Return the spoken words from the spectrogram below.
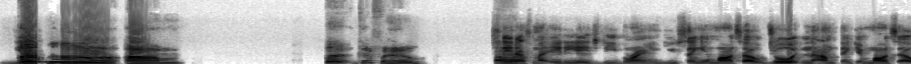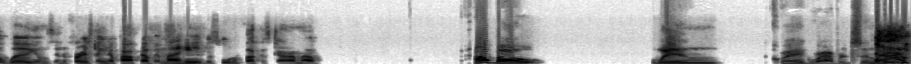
Yep. Uh, um, but good for him. See, Uh, that's my ADHD brain. You singing Montel Jordan, I'm thinking Montel Williams, and the first thing that popped up in my head was who the fuck is Caramel? How about when Craig Robertson was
